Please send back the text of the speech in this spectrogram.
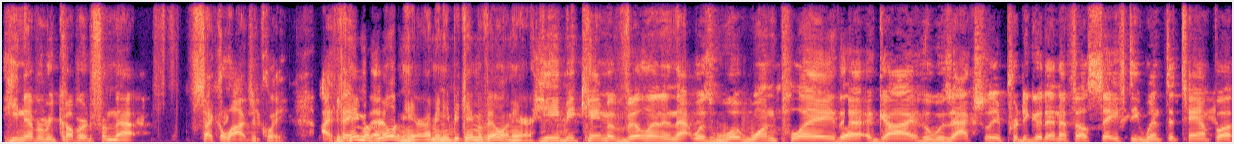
he never recovered from that psychologically. I think he became a villain here. I mean, he became a villain here. He became a villain, and that was what one play that a guy who was actually a pretty good NFL safety went to Tampa,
